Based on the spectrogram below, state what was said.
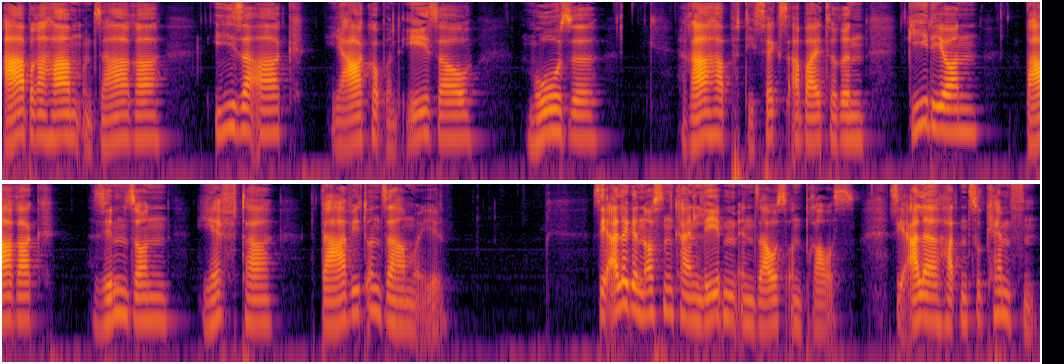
Abraham und Sarah, Isaak, Jakob und Esau, Mose, Rahab die Sexarbeiterin, Gideon, Barak, Simson, Jephthah, David und Samuel. Sie alle genossen kein Leben in Saus und Braus. Sie alle hatten zu kämpfen.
